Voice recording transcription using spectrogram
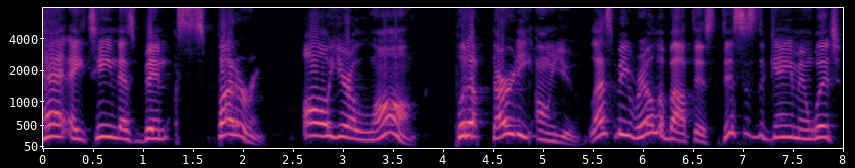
had a team that's been sputtering all year long, put up 30 on you. Let's be real about this. This is the game in which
